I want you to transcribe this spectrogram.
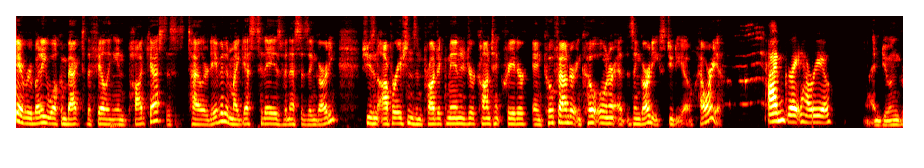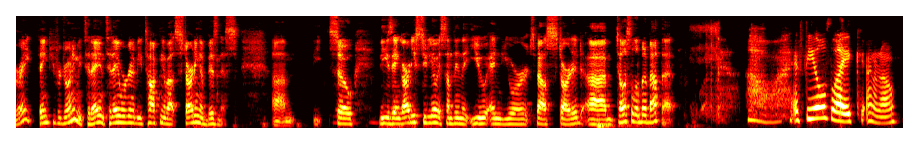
Hey, everybody, welcome back to the Failing In podcast. This is Tyler David, and my guest today is Vanessa Zangardi. She's an operations and project manager, content creator, and co founder and co owner at the Zangardi Studio. How are you? I'm great. How are you? I'm doing great. Thank you for joining me today. And today we're going to be talking about starting a business. Um, so, the Zangardi Studio is something that you and your spouse started. Um, tell us a little bit about that. Oh, it feels like, I don't know,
